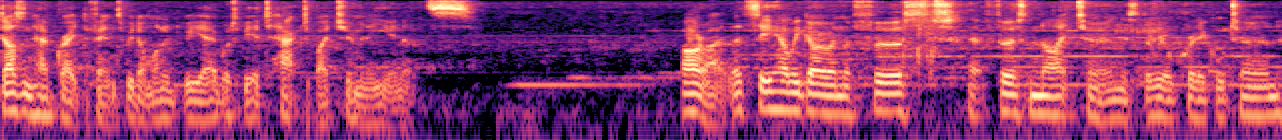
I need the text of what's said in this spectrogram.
doesn't have great defense, we don't want him to be able to be attacked by too many units. Alright, let's see how we go in the first that first night turn. This is the real critical turn.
